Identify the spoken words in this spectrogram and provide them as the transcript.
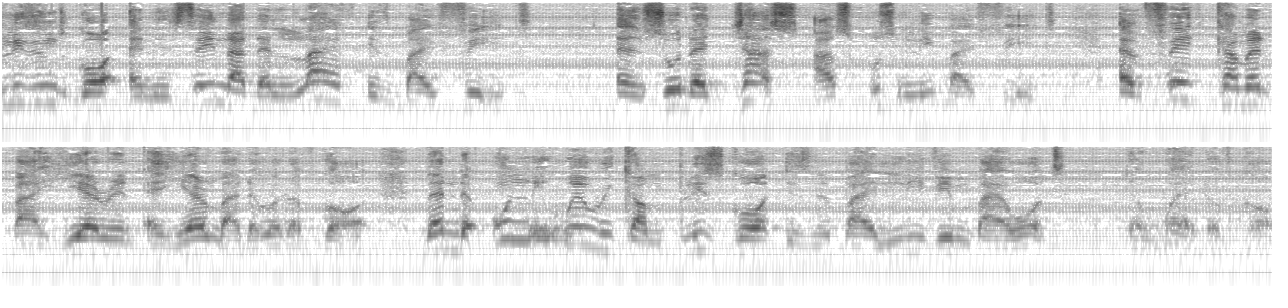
pleasing to God, and He's saying that the life is by faith, and so the just are supposed to live by faith, and faith cometh by hearing, and hearing by the word of God, then the only way we can please God is by living by what? The word of God.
